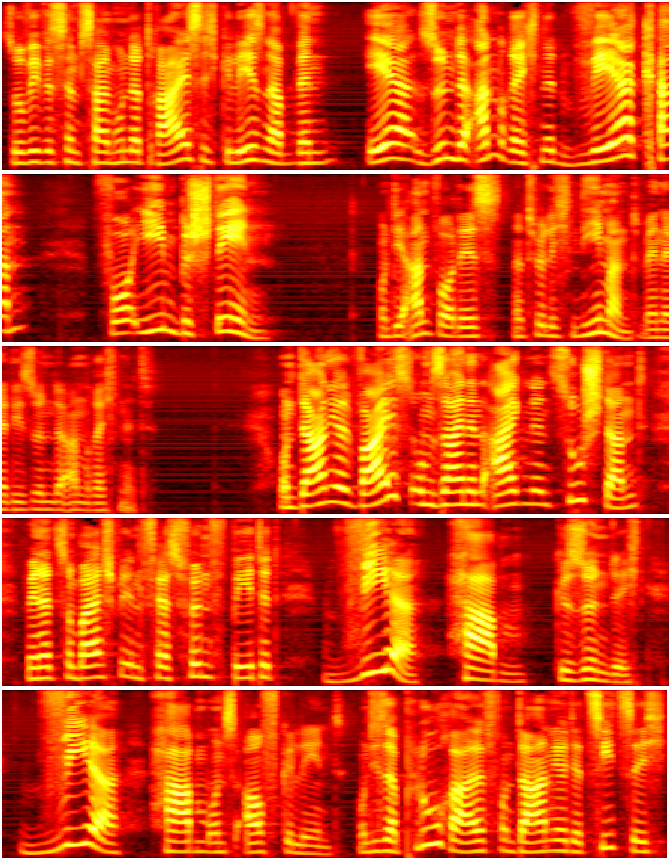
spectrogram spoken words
So wie wir es im Psalm 130 gelesen haben, wenn er Sünde anrechnet, wer kann vor ihm bestehen? Und die Antwort ist natürlich niemand, wenn er die Sünde anrechnet. Und Daniel weiß um seinen eigenen Zustand, wenn er zum Beispiel in Vers 5 betet, wir haben gesündigt, wir haben uns aufgelehnt. Und dieser Plural von Daniel, der zieht sich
